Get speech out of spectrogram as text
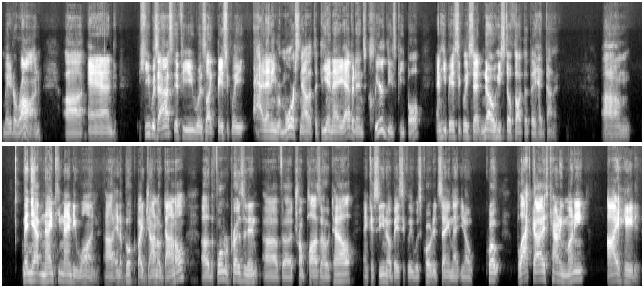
later on. And he was asked if he was like basically had any remorse now that the DNA evidence cleared these people. And he basically said no, he still thought that they had done it. Um, then you have 1991 uh, in a book by John O'Donnell, uh, the former president of uh, Trump Plaza Hotel and Casino, basically was quoted saying that, you know, quote, black guys counting money, I hate it.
